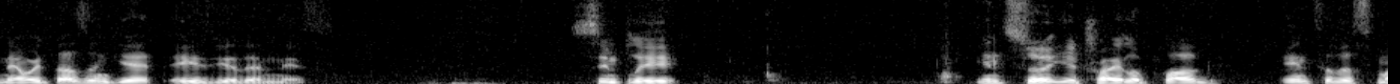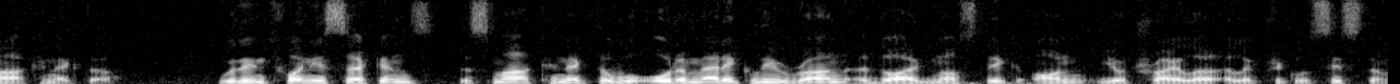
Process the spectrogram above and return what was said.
Now it doesn't get easier than this. Simply insert your trailer plug into the smart connector. Within 20 seconds, the smart connector will automatically run a diagnostic on your trailer electrical system.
